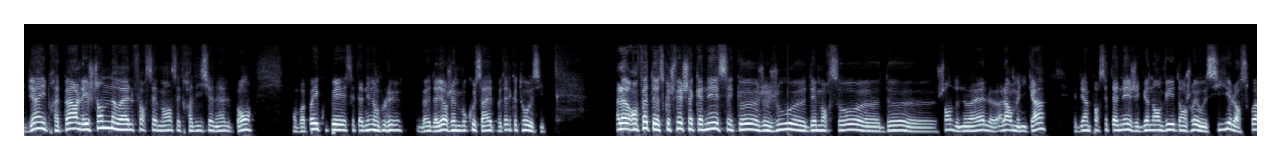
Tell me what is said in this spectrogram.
bien, il prépare les chants de Noël, forcément, c'est traditionnel. Bon, on ne va pas y couper cette année non plus. D'ailleurs, j'aime beaucoup ça, et peut-être que toi aussi. Alors, en fait, ce que je fais chaque année, c'est que je joue euh, des morceaux euh, de chants de Noël à l'harmonica. Eh bien, pour cette année, j'ai bien envie d'en jouer aussi, alors soit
